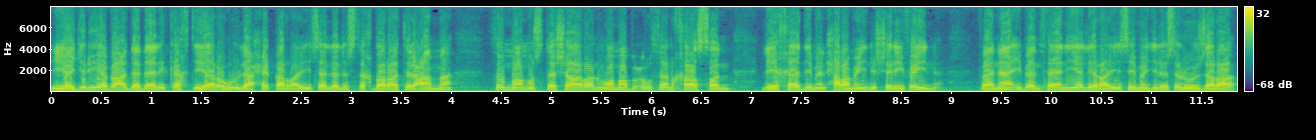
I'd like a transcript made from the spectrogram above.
ليجري بعد ذلك اختياره لاحقا رئيسا للاستخبارات العامة ثم مستشارا ومبعوثا خاصا لخادم الحرمين الشريفين فنائبا ثانيا لرئيس مجلس الوزراء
